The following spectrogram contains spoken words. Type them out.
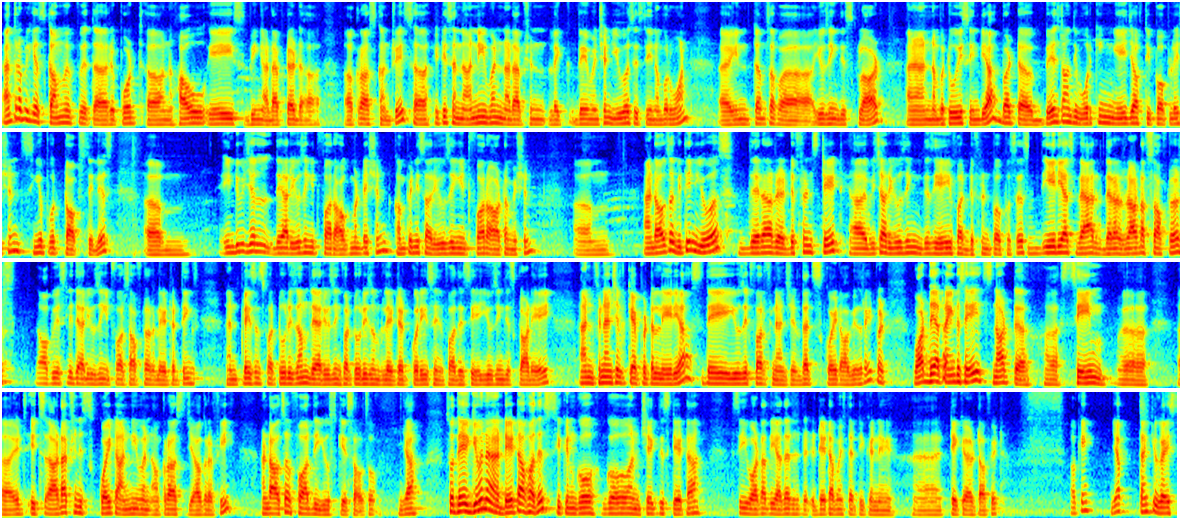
Anthropic has come up with a report on how AI is being adapted uh, across countries. Uh, it is an uneven adoption like they mentioned, US is the number one uh, in terms of uh, using this Claude and number two is India. But uh, based on the working age of the population, Singapore tops the list. Um, individual, they are using it for augmentation. Companies are using it for automation. Um, and also within US there are a different state uh, which are using this AI for different purposes. The areas where there are a lot of softwares obviously they are using it for software related things. And places for tourism they are using for tourism related queries for this using this Claude AI and financial capital areas they use it for financial. That's quite obvious right? But what they are trying to say it's not uh, uh, same uh, uh, its, its adoption is quite uneven across geography and also for the use case also. Yeah so they've given a data for this. You can go go and check this data, see what are the other data points that you can uh, take out of it. Okay. Yep. Thank you guys.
